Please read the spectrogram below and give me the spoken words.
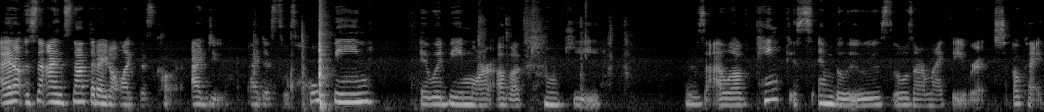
I don't, it's not, it's not that I don't like this color. I do. I just was hoping it would be more of a pinky because I love pinks and blues. Those are my favorite. Okay,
